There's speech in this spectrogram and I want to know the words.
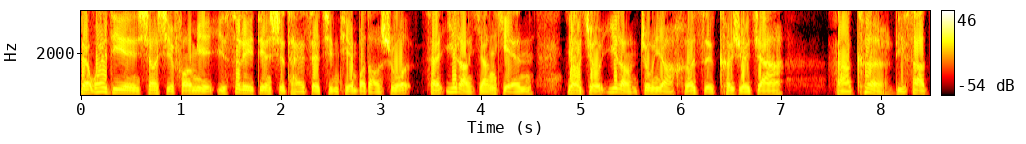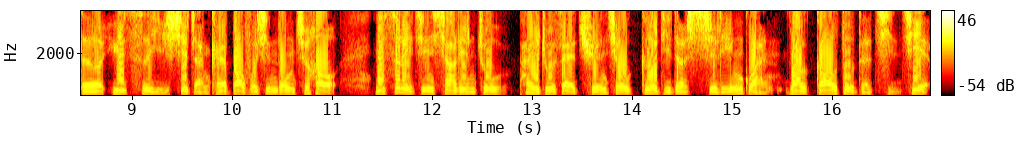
在外电消息方面，以色列电视台在今天报道说，在伊朗扬言要就伊朗重要核子科学家法克里萨德遇刺一事展开报复行动之后，以色列已经下令驻派驻在全球各地的使领馆要高度的警戒。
